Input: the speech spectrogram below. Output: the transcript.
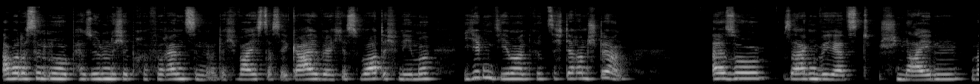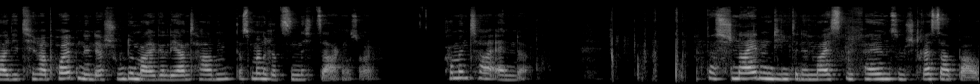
Aber das sind nur persönliche Präferenzen und ich weiß, dass egal welches Wort ich nehme, irgendjemand wird sich daran stören. Also sagen wir jetzt schneiden, weil die Therapeuten in der Schule mal gelernt haben, dass man Ritzen nicht sagen soll. Kommentar Ende. Das Schneiden dient in den meisten Fällen zum Stressabbau.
